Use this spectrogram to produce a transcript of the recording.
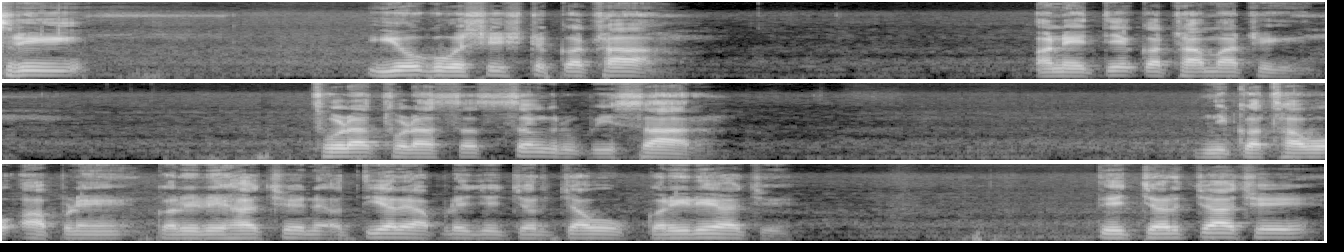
શ્રી યોગ વશિષ્ઠ કથા અને તે કથામાંથી થોડા થોડા સત્સંગરૂપી સારની કથાઓ આપણે કરી રહ્યા છીએ અને અત્યારે આપણે જે ચર્ચાઓ કરી રહ્યા છીએ તે ચર્ચા છે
